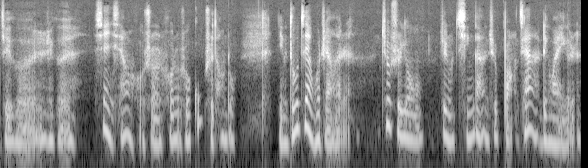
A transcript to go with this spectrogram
这个这个现象，或者说或者说故事当中，你们都见过这样的人，就是用。”这种情感去绑架另外一个人，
